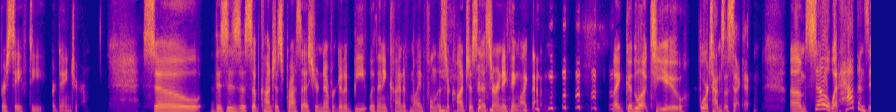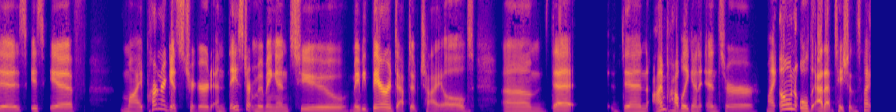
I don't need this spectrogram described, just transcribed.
for safety or danger. So, this is a subconscious process you're never going to beat with any kind of mindfulness or consciousness or anything like that. like, good luck to you four times a second. Um, so, what happens is, is if my partner gets triggered and they start moving into maybe their adaptive child, um, that then I'm probably going to enter my own old adaptations, my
